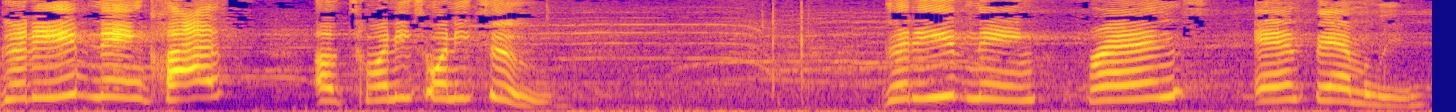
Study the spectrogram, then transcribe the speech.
Good evening, class of 2022. Good evening, friends and family.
